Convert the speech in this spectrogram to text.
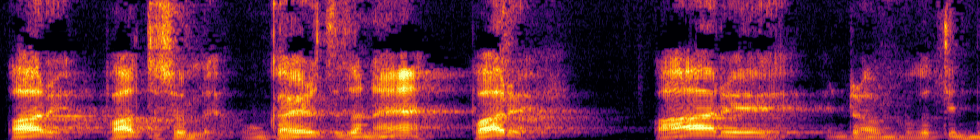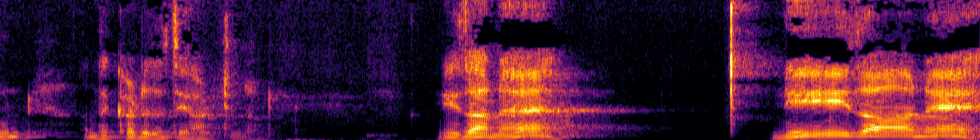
பாரு பார்த்து சொல்லு. உன் கையெழுத்து தானே? பாரு. பாரு என்று அவன் முகத்தின் முன் அந்த கடிதத்தை ஆட்டினார் நீதானே? நீதானே.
